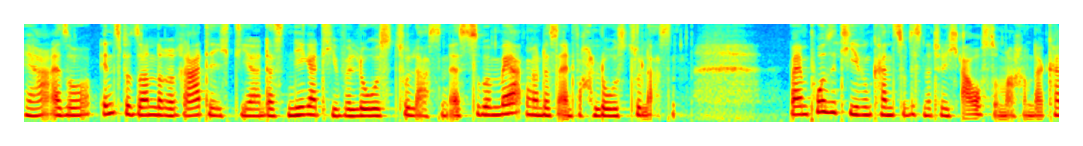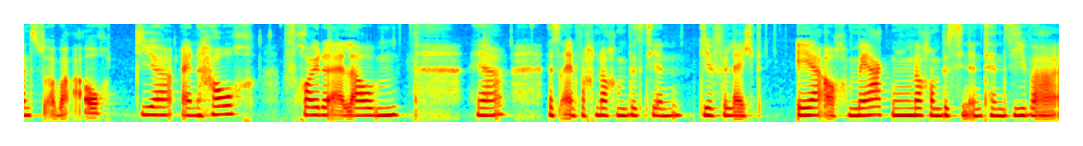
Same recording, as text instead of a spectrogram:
Ja, also insbesondere rate ich dir, das Negative loszulassen, es zu bemerken und es einfach loszulassen. Beim Positiven kannst du das natürlich auch so machen. Da kannst du aber auch dir einen Hauch Freude erlauben ja, es einfach noch ein bisschen dir vielleicht eher auch merken, noch ein bisschen intensiver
